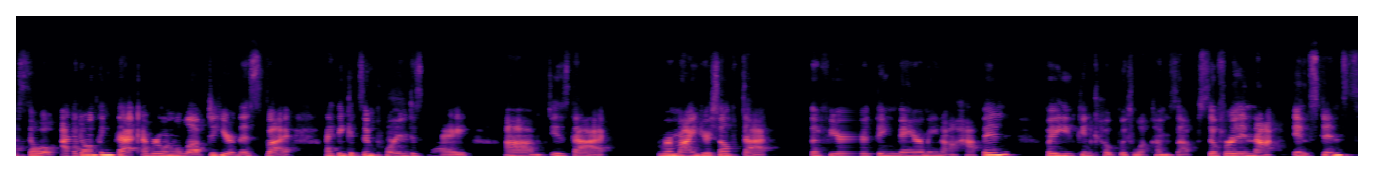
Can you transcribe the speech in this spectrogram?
so I don't think that everyone will love to hear this, but I think it's important to say um, is that remind yourself that the feared thing may or may not happen, but you can cope with what comes up. So, for in that instance,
